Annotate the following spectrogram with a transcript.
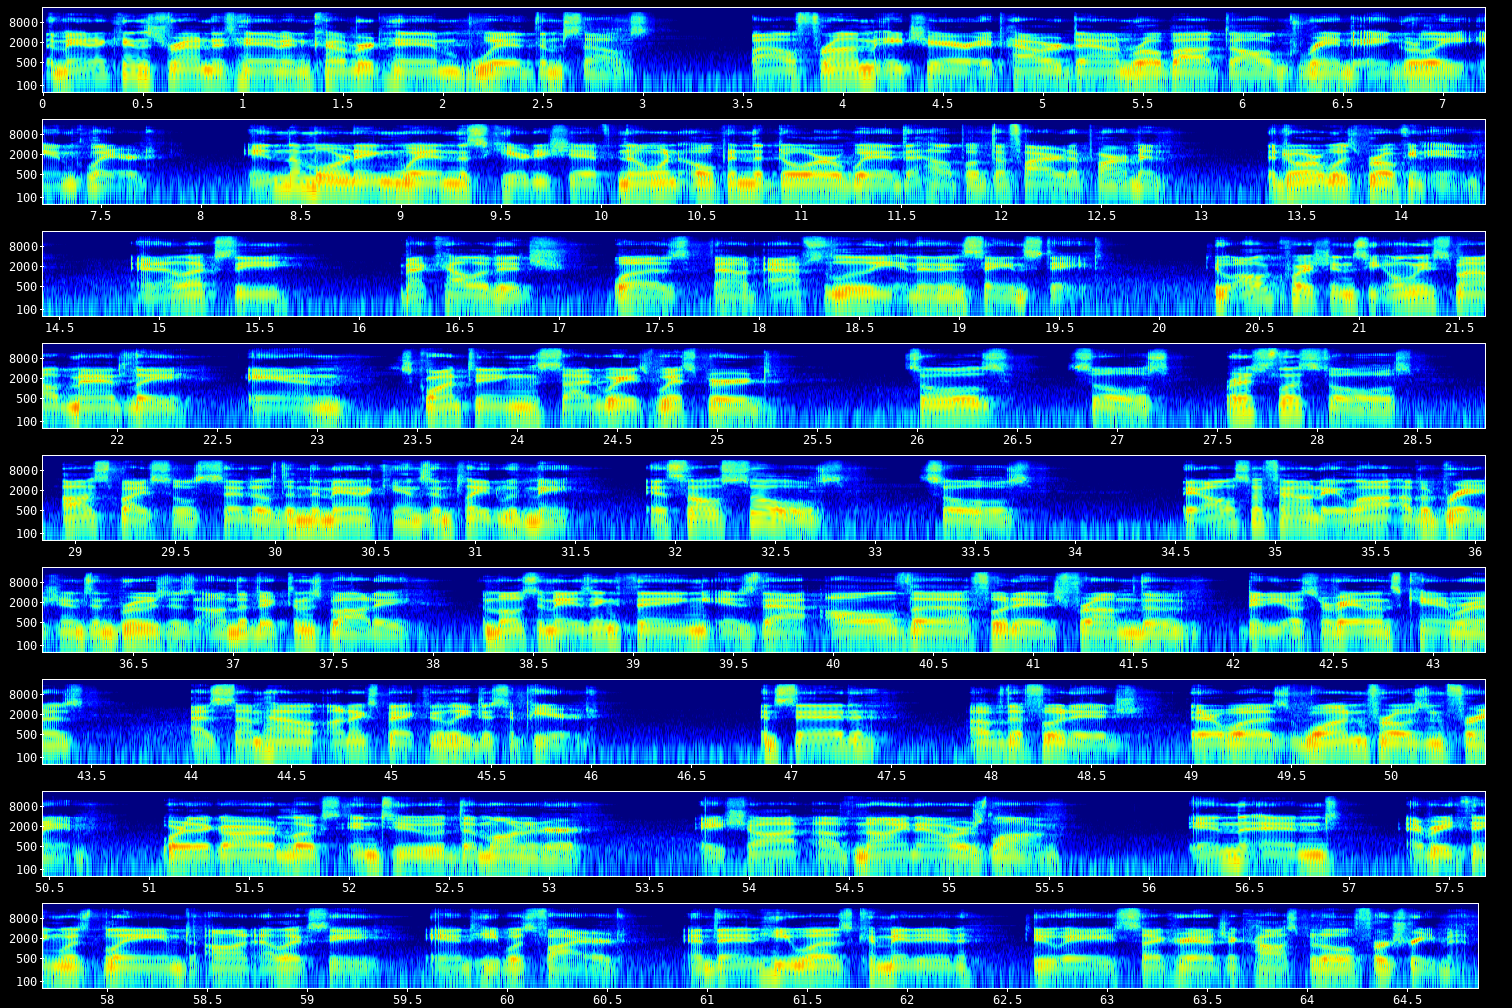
The mannequins surrounded him and covered him with themselves, while from a chair, a powered down robot doll grinned angrily and glared. In the morning, when the security shift, no one opened the door with the help of the fire department. The door was broken in, and Alexei Makalovich was found absolutely in an insane state. To all questions, he only smiled madly and, squanting sideways, whispered, Souls, souls, restless souls. Hospice souls settled in the mannequins and played with me. It's all souls, souls. They also found a lot of abrasions and bruises on the victim's body. The most amazing thing is that all the footage from the video surveillance cameras has somehow unexpectedly disappeared. Instead of the footage, there was one frozen frame where the guard looks into the monitor, a shot of nine hours long. In the end, everything was blamed on Alexei and he was fired. And then he was committed to a psychiatric hospital for treatment.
